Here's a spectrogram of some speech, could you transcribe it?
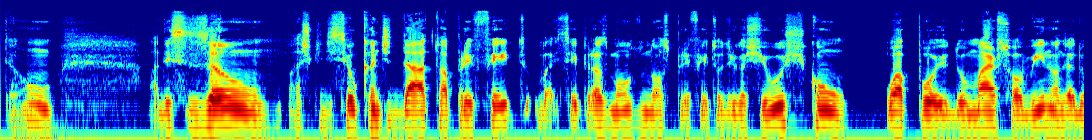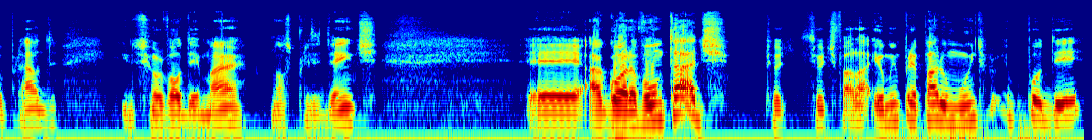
Então, a decisão, acho que de ser o candidato a prefeito, vai ser pelas mãos do nosso prefeito Rodrigo Achiuchi, com o apoio do Márcio Alvino, André do Prado, e do senhor Valdemar, nosso presidente. É, agora, vontade, se eu, se eu te falar, eu me preparo muito para poder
